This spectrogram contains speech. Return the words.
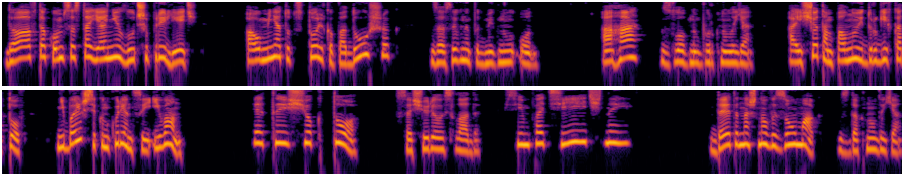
«Да, в таком состоянии лучше прилечь. А у меня тут столько подушек!» Зазывно подмигнул он. «Ага», – злобно буркнула я. А еще там полно и других котов. Не боишься конкуренции, Иван?» «Это еще кто?» – сощурилась Лада. «Симпатичный». «Да это наш новый зоомаг», – вздохнула я.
